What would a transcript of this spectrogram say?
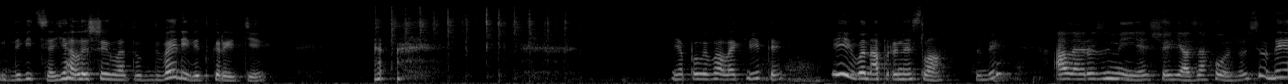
Дивіться, я лишила тут двері відкриті. Я поливала квіти і вона принесла сюди. Але розуміє, що я заходжу сюди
